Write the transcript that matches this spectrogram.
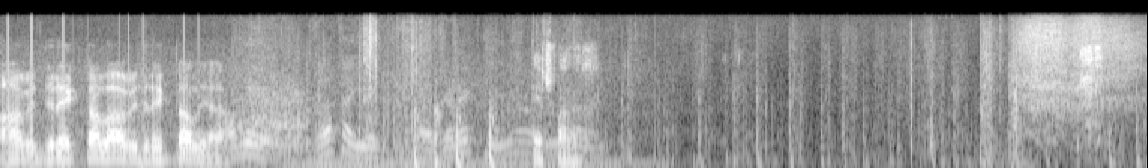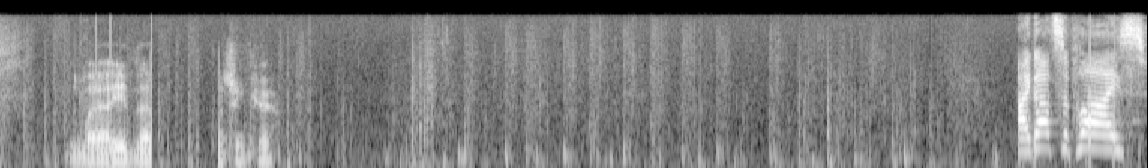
Abi direkt dal abi direkt dal ya. Abi zaten yer acele ya. Geç kaldık. Bayağı yediler çünkü. I got supplies.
